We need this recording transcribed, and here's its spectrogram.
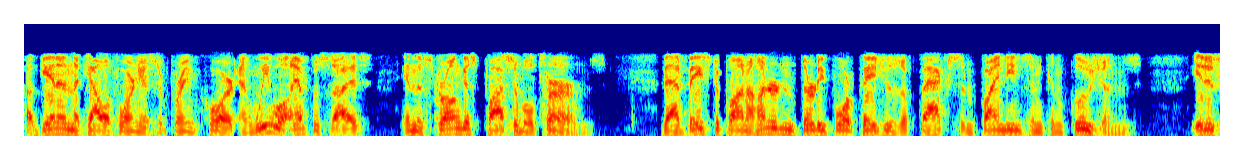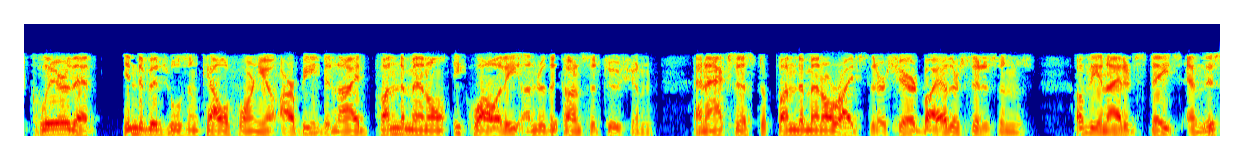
again in the California Supreme Court, and we will emphasize in the strongest possible terms that based upon 134 pages of facts and findings and conclusions, it is clear that individuals in California are being denied fundamental equality under the Constitution and access to fundamental rights that are shared by other citizens of the United States. And this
